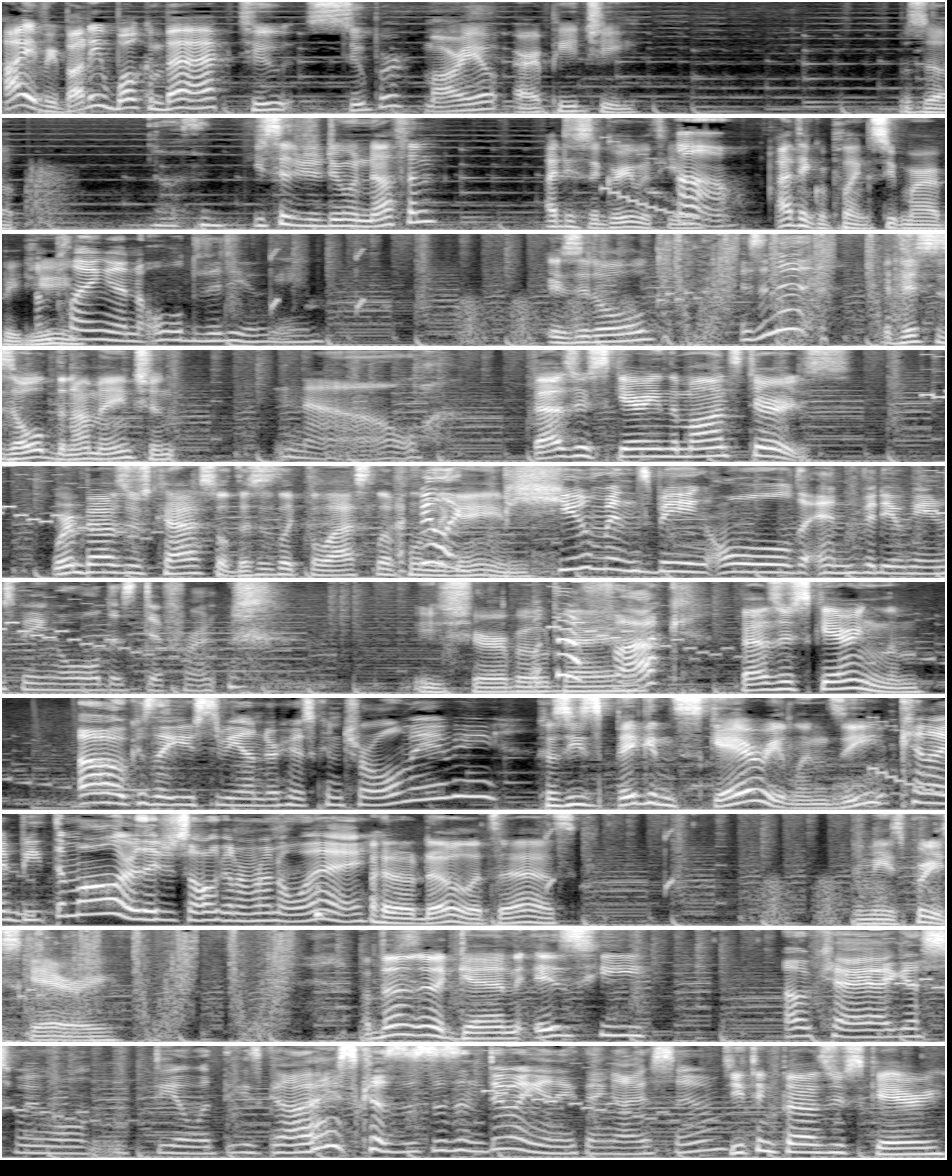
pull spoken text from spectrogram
Hi, everybody. Welcome back to Super Mario RPG. What's up? Nothing. You said you're doing nothing? I disagree with you. Oh. I think we're playing Super Mario RPG. I'm playing an old video game. Is it old? Isn't it? If this is old, then I'm ancient. No. Bowser's scaring the monsters. We're in Bowser's Castle. This is like the last level in the like game. humans being old and video games being old is different. You sure about what the that? fuck? Bowser's scaring them. Oh, because they used to be under his control, maybe? Because he's big and scary, Lindsay. Can I beat them all, or are they just all gonna run away? I don't know. Let's ask. I mean, it's pretty scary. But then again, is he? okay, I guess we won't deal with these guys, because this isn't doing anything, I assume. Do you think Bowser's scary?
